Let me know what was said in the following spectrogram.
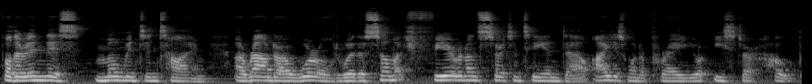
Father, in this moment in time around our world where there's so much fear and uncertainty and doubt, I just want to pray your Easter hope,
